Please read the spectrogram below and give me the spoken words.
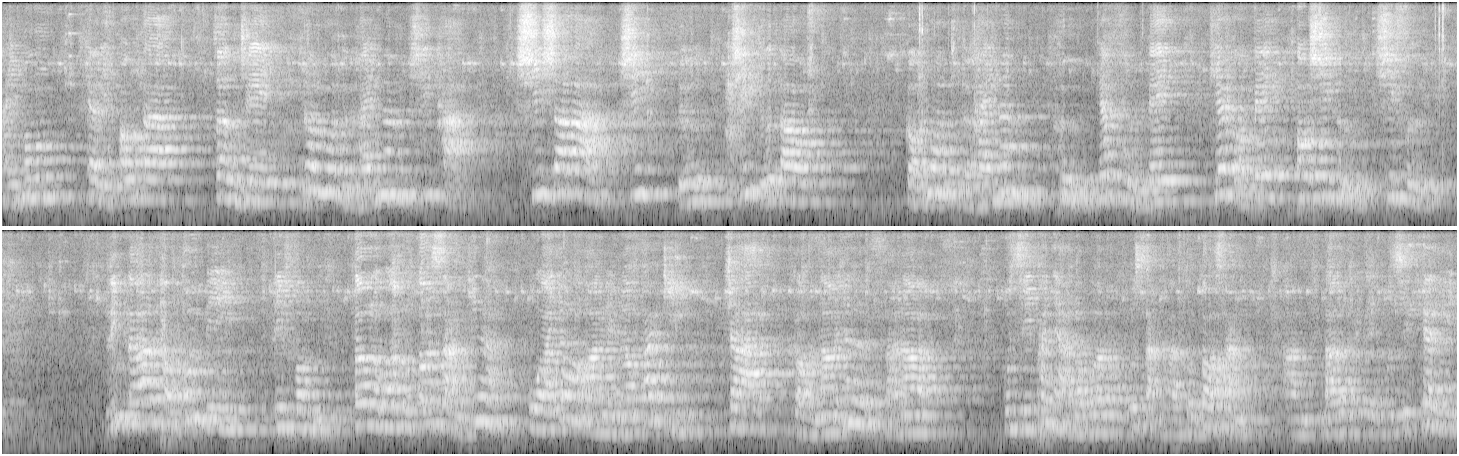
hãy mong theo lý bao ta dần chế luôn luôn được hãy năm chi thả chi sa la chi tứ chi tứ tàu có luôn được hãy năm hử theo phủ tê theo có tê bao chi hử chi phủ lính đã thầu tốt mì đi phòng tao là quan tao sản kia. Của cho họ này nó phát triển cha cỏ nó như là nó cú sĩ phát nhà là quan cú sản là tổ tao sản à đó là cái cú sĩ kia thì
